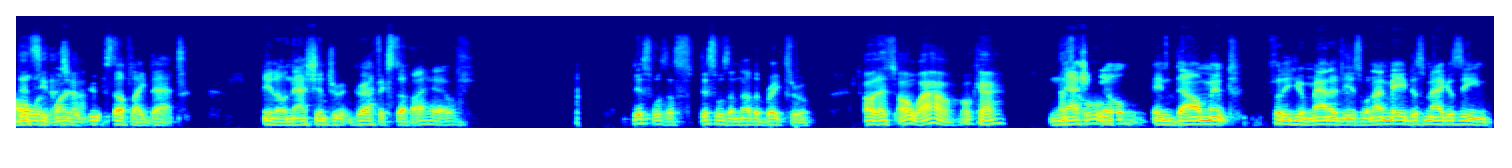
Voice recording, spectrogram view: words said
I I did see that shot. stuff like that. You know, National Geographic stuff. I have. This was a this was another breakthrough. Oh, that's oh wow. Okay. That's cool. National Endowment for the Humanities. When I made this magazine,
